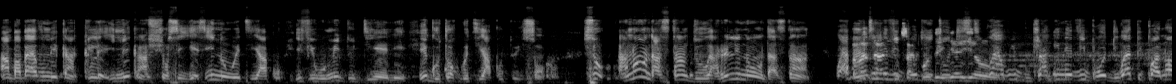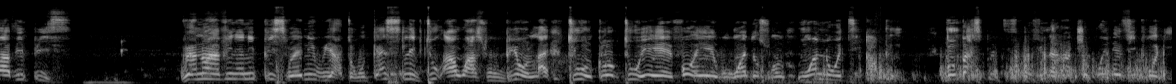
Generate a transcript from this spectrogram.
And Baba even make am clear, he make am sure say yes, he know what it happen. If he will meet to DNA, he go talk what it happen to his son. So I don't understand, do I really don't understand. Why Madam putting Musa, everybody dey this? Why are we dragging everybody? Why people are not having peace? We are not having any peace where anywhere at all. We can't sleep two hours. We'll be online two o'clock, two a.m., four a.m. We want just one, we want to know what happen. Bombay spirit is moving around, troubling everybody.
